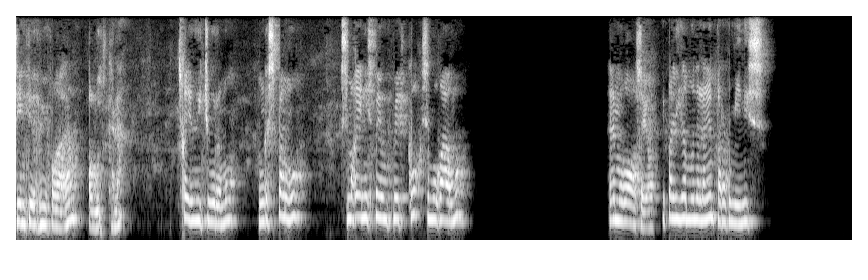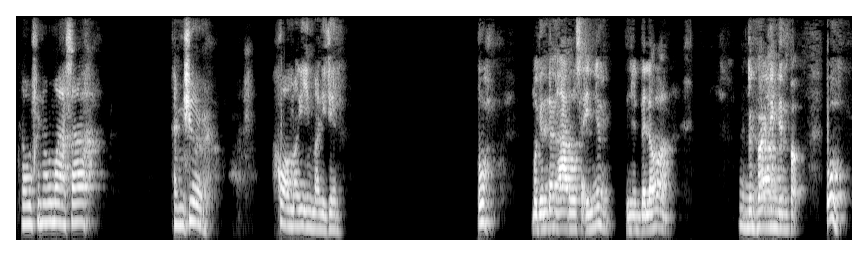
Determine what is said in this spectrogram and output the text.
Sa interview pa nga lang, pagod ka na. Tsaka yung itsura mo, ang gaspang oh. Mas makinis pa yung puwet ko sa mukha mo. Alam mo ko ako sa'yo, ipalihan mo na lang yan para kuminis. Huwag ka na umasa. I'm sure, ako ang magiging manager. Oh, magandang araw sa inyo. Inyong dalawa. Good morning din po. Oh,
